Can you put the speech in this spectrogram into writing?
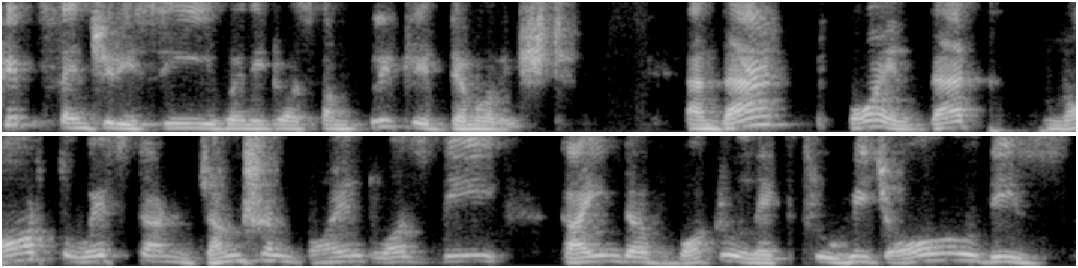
5th century CE when it was completely demolished. And that point, that northwestern junction point was the kind of bottleneck through which all these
